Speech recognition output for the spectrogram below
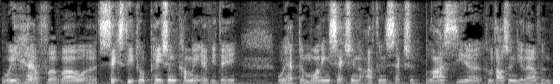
We have about uh, 62 patients coming every day. We have the morning section and the afternoon section. Last year, 2011,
